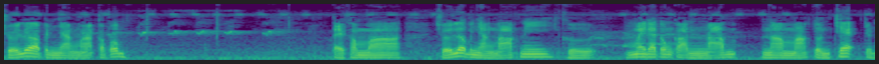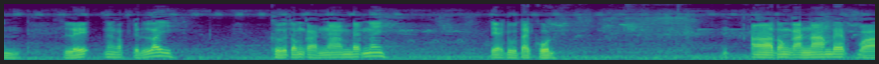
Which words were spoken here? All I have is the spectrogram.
ช่วยเลือเป็นอย่างมากครับผมแต่คำว่าช่วยเลือเป็นอย่างมากนี่คือ ไม่ได้ต้องการน้ำน้ำมากจนแฉะจนเละนะครับจนไหลคือต้องการน้ำแบบไหนเดี๋ยวดูใต้โคนอ่าต้องการน้ำแบบว่า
